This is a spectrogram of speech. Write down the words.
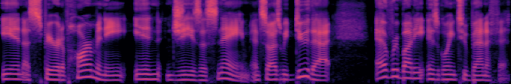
in a spirit of harmony in Jesus name. And so as we do that, everybody is going to benefit.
